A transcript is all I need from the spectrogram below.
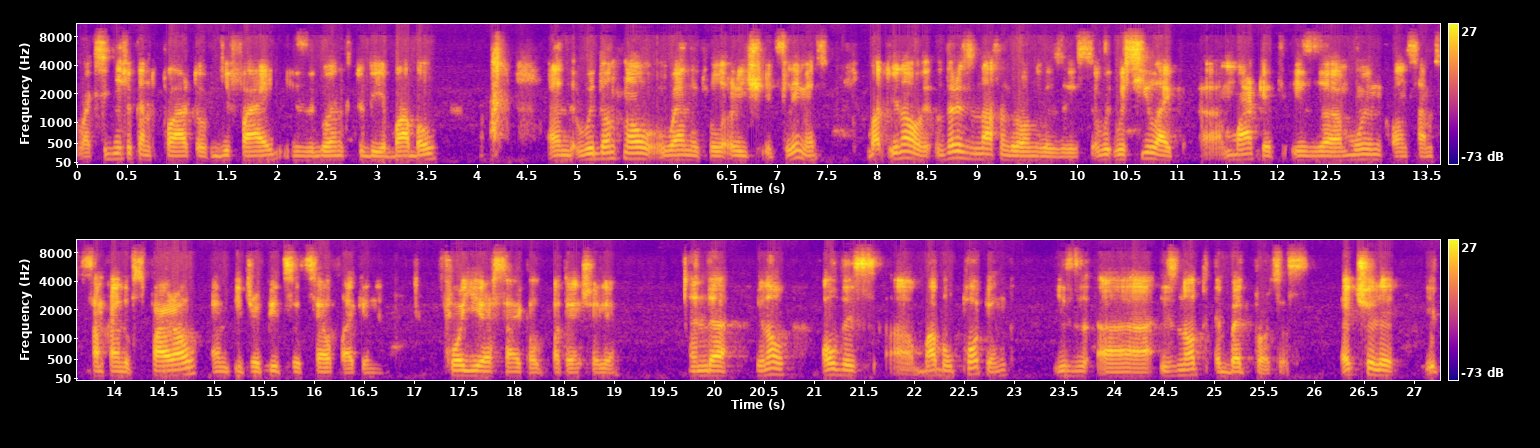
like significant part of DeFi is going to be a bubble, and we don't know when it will reach its limits. But you know, there is nothing wrong with this. We, we see like uh, market is uh, moving on some some kind of spiral, and it repeats itself like in four-year cycle potentially. And uh, you know, all this uh, bubble popping is is not a bad process. Actually, it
